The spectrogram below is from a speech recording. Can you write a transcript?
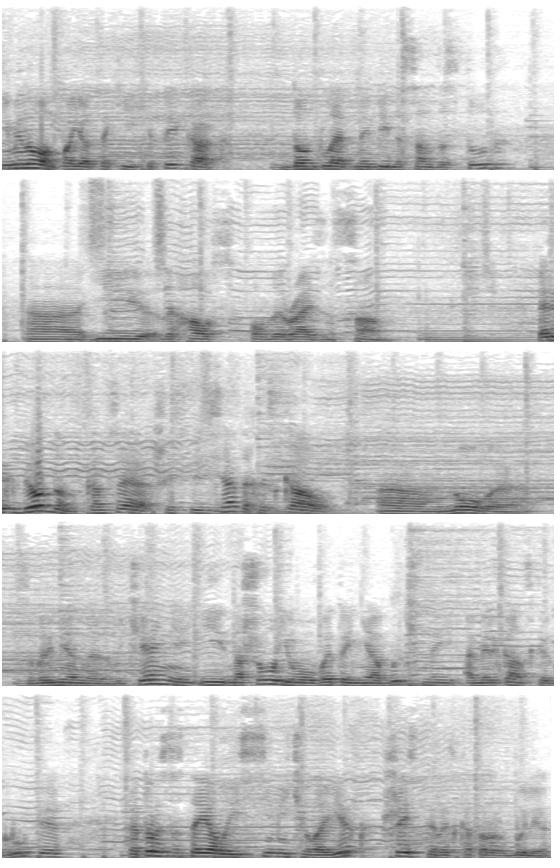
Именно он поет такие хиты, как Don't Let Me Be Misunderstood uh, и The House of the Rising Sun. Эрик Бёрден в конце 60-х искал uh, новое современное звучание и нашел его в этой необычной американской группе, которая состояла из семи человек, шестеро из которых были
